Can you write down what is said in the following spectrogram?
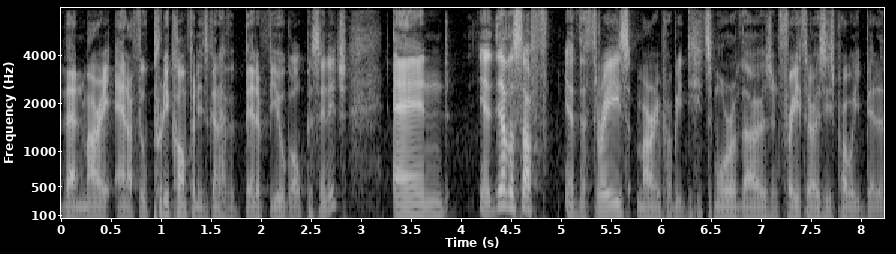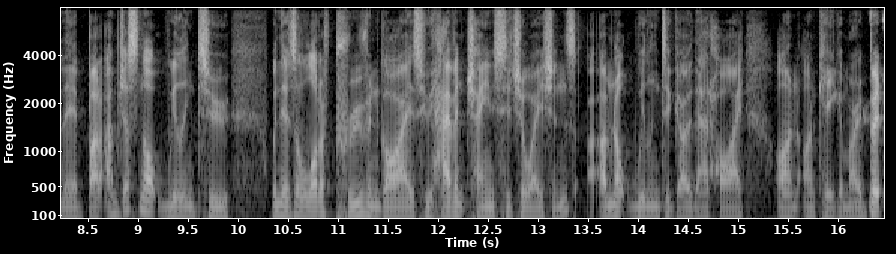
than Murray, and I feel pretty confident he's going to have a better field goal percentage. And you know, the other stuff, you know, the threes, Murray probably hits more of those, and free throws, he's probably better there. But I'm just not willing to, when there's a lot of proven guys who haven't changed situations, I'm not willing to go that high on, on Keegan Murray. But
